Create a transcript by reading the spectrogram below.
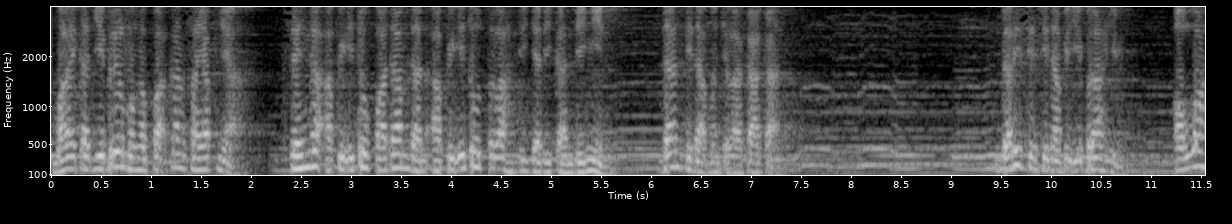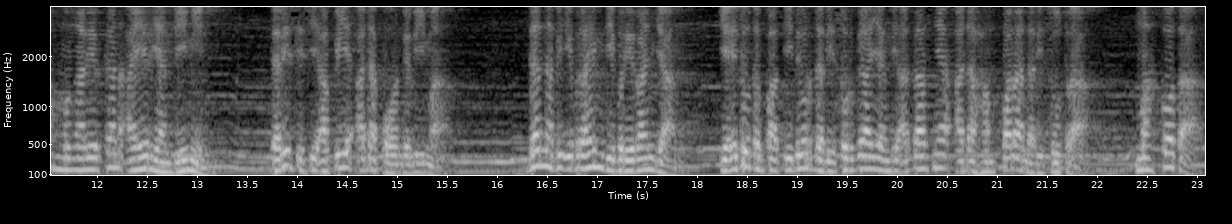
Malaikat Jibril mengepakkan sayapnya, sehingga api itu padam dan api itu telah dijadikan dingin dan tidak mencelakakan. Dari sisi Nabi Ibrahim, Allah mengalirkan air yang dingin. Dari sisi api ada pohon delima. Dan Nabi Ibrahim diberi ranjang, yaitu tempat tidur dari surga yang di atasnya ada hamparan dari sutra, mahkota,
